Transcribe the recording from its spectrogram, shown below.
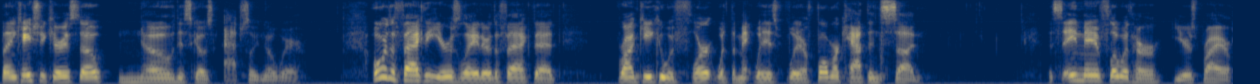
But in case you're curious, though, no, this goes absolutely nowhere. Or the fact that years later, the fact that Rangiku would flirt with the with his with her former captain's son. the same man flirted with her years prior.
